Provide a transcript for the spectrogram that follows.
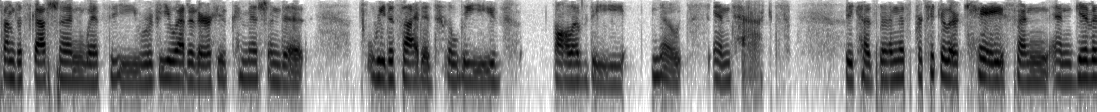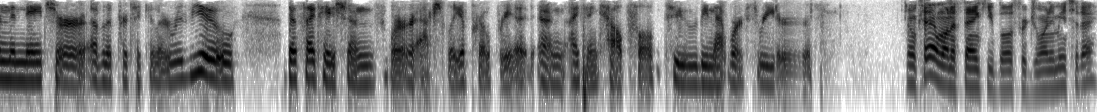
some discussion with the review editor who commissioned it, we decided to leave all of the notes intact because in this particular case and, and given the nature of the particular review, the citations were actually appropriate and I think helpful to the network's readers. Okay, I want to thank you both for joining me today.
